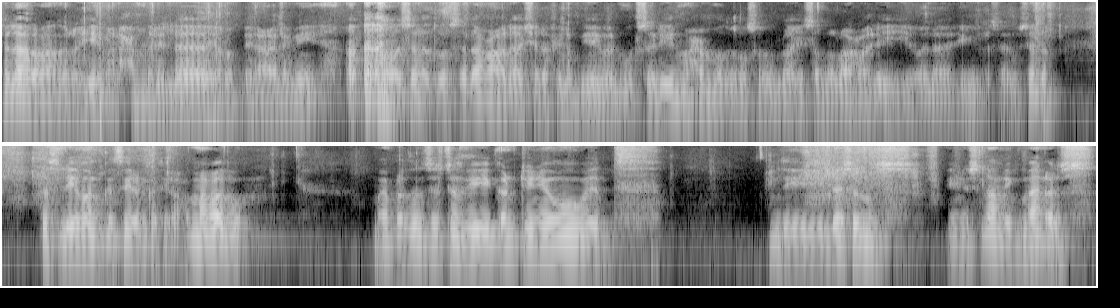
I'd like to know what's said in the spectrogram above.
بسم الله الرحمن الرحيم. الحمد لله رب العالمين. والصلاة والسلام على أشرف الأنبياء والمرسلين محمد رسول الله صلى الله عليه وعلى آله وصحبه وسلم. تسليما كثيرا كثيرا. أما بعد My brothers and sisters, we continue with the lessons in Islamic manners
